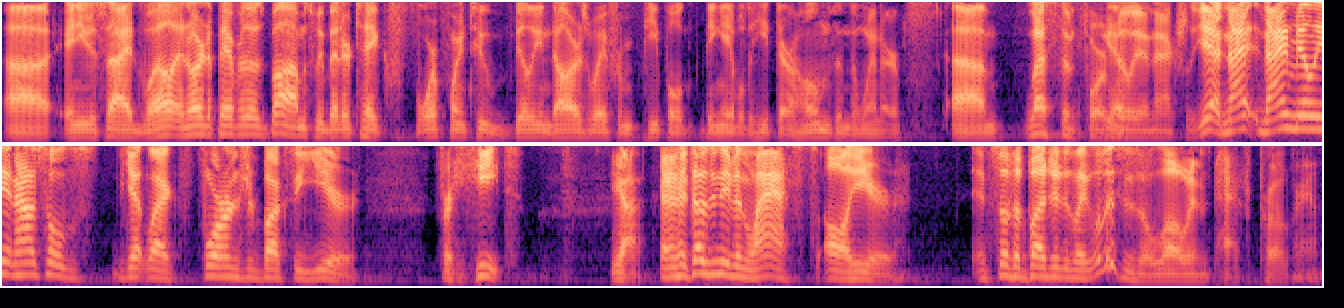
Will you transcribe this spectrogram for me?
uh, and you decide, well, in order to pay for those bombs, we better take four point two billion dollars away from people being able to heat their homes in the winter. Um, Less than four billion, actually. Yeah, nine, nine million households get like four hundred bucks a year for heat, yeah, and it doesn't even last all year. And so the budget is like, well, this is a low impact program.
